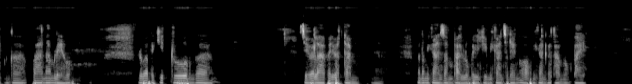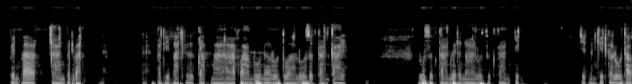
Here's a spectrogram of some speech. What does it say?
ตุมันก็ว่าน้ำเหลว หรือว่าไปคิดรู้มันก็ เสียเวลาปฏิบัติธรรมมันต้องมีการสัมผัสลงไปจริงๆมีการแสดงออกมีการกระทำลงไป เป็นภาคการปฏิบัติปฏิบัติคือกลับมาหาความรู้เนื้อรู้ตัวรู้สึกฐานกาย รู้สึกฐานเวทนา รู้สึกฐานจิต จิตมันคิดก็รู้เท่า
